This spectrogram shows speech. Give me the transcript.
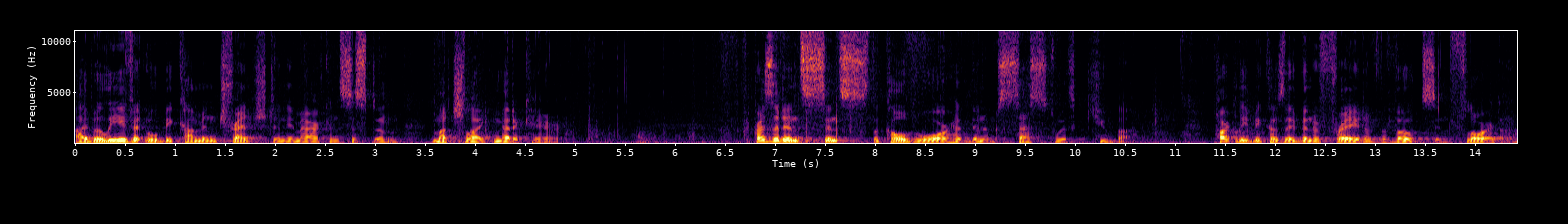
I believe it will become entrenched in the American system, much like Medicare. Presidents since the Cold War have been obsessed with Cuba, partly because they've been afraid of the votes in Florida.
